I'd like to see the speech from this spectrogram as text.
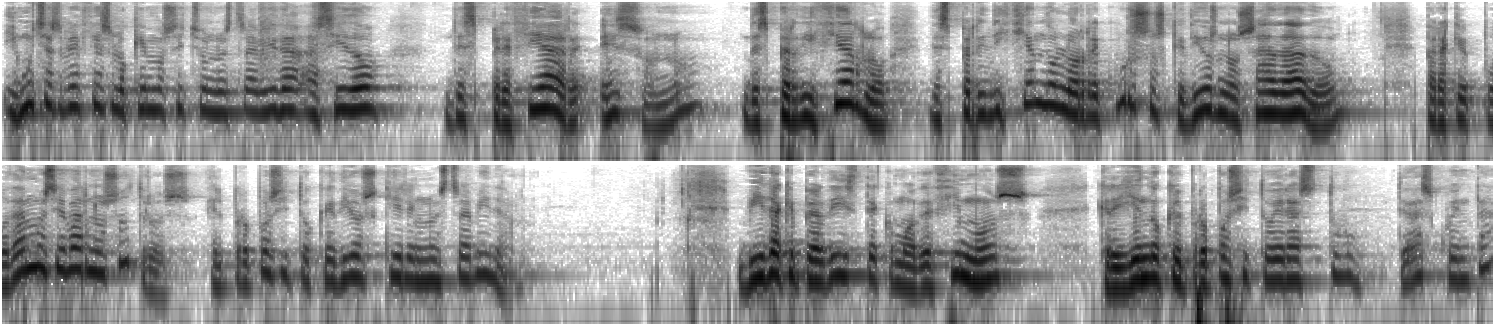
Y muchas veces lo que hemos hecho en nuestra vida ha sido despreciar eso, ¿no? Desperdiciarlo, desperdiciando los recursos que Dios nos ha dado para que podamos llevar nosotros el propósito que Dios quiere en nuestra vida. Vida que perdiste, como decimos, creyendo que el propósito eras tú. ¿Te das cuenta?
